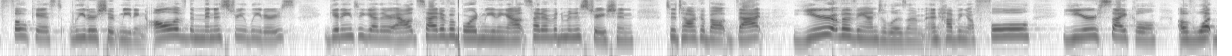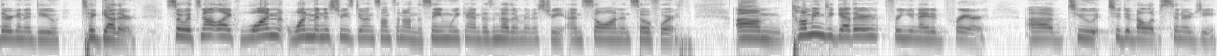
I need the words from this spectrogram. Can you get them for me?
focused leadership meeting. All of the ministry leaders getting together outside of a board meeting, outside of administration, to talk about that year of evangelism and having a full year cycle of what they're going to do together. So it's not like one, one ministry is doing something on the same weekend as another ministry, and so on and so forth. Um, coming together for united prayer uh, to, to develop synergy.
